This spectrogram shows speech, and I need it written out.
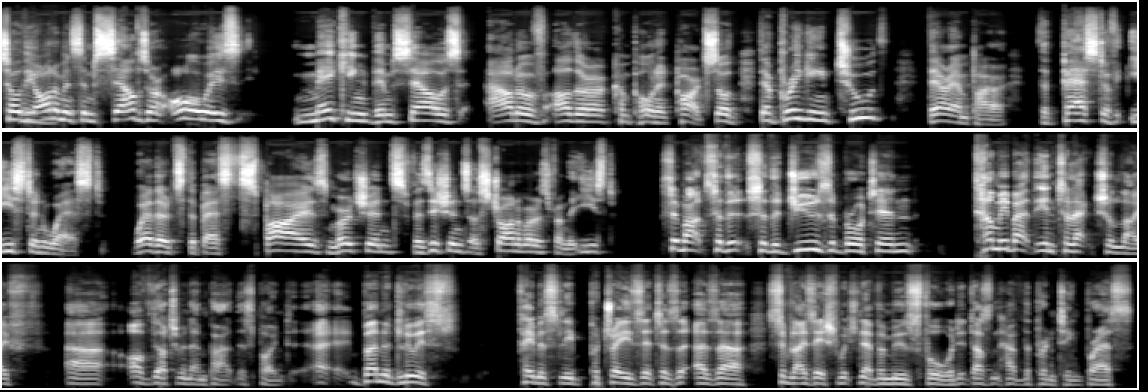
So the mm. Ottomans themselves are always making themselves out of other component parts. So they're bringing to their empire the best of East and West, whether it's the best spies, merchants, physicians, astronomers from the East, so, Marc, so the so the Jews are brought in. Tell me about the intellectual life uh, of the Ottoman Empire at this point. Uh, Bernard Lewis famously portrays it as a, as a civilization which never moves forward. It doesn't have the printing press.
